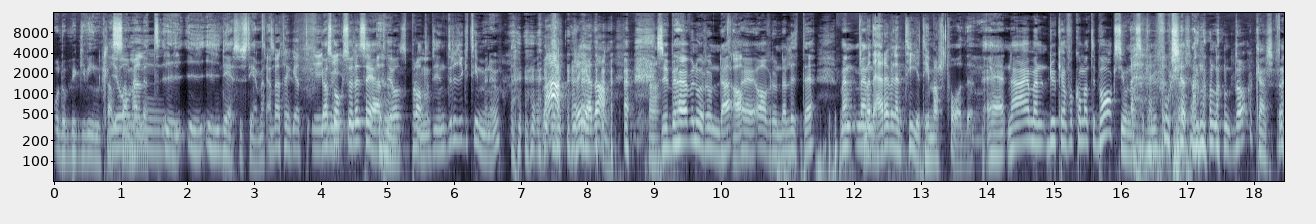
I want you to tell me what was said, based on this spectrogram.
Och då bygger vi in klassamhället Jo, men- i, i, i det systemet. Ja, men jag, tänker att i, jag ska i- också säga att jag har pratat i en dryg timme nu. Va? Redan? Så vi behöver nog runda, Ja. eh, avrunda lite. Men, men, Men det här är väl en tio timmars podd? eh, nej, men du kan få komma tillbaks Jonas så kan vi fortsätta en annan dag kanske.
